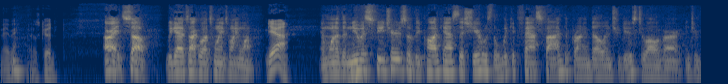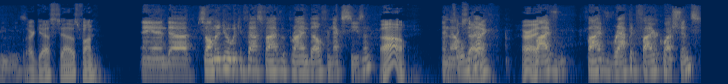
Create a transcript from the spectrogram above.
maybe that was good. All right, so we got to talk about 2021. Yeah, And one of the newest features of the podcast this year was the Wicked Fast Five that Brian Bell introduced to all of our interviewees. with our guests. Yeah, that was fun. And uh, so I'm going to do a Wicked Fast Five with Brian Bell for next season, Oh, and that will be exciting. that. All right, Five five rapid fire questions.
